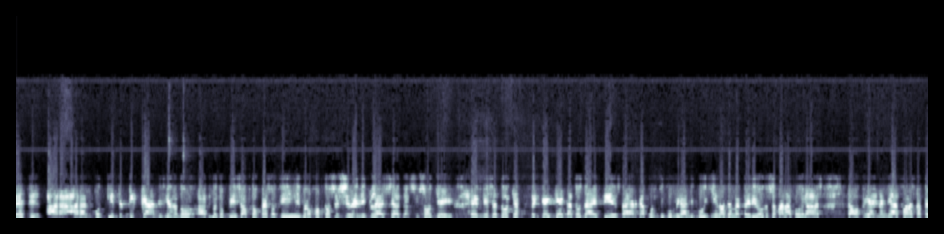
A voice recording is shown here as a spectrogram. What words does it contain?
Έτσι. Άρα, άρα λοιπόν τι, τι κάνεις για να το αντιμετωπίσεις αυτό; Πες ότι οι βροχοπτώσεις είναι διπλής έντασης. OK. Okay. Εμείς εδώ και, και, και εκατονταετίες τα έργα πολιτικού μηχανικού γίνονται με περιόδους επαναφοράς τα οποία είναι μια φορά στα 5.000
